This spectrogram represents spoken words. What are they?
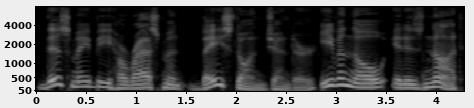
This may be harassment based on gender, even though it is not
